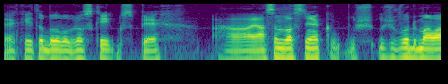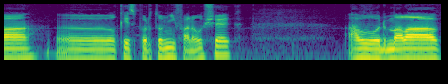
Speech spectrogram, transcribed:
jaký to byl obrovský úspěch. A já jsem vlastně jako už, už od mala uh, velký sportovní fanoušek a od mala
